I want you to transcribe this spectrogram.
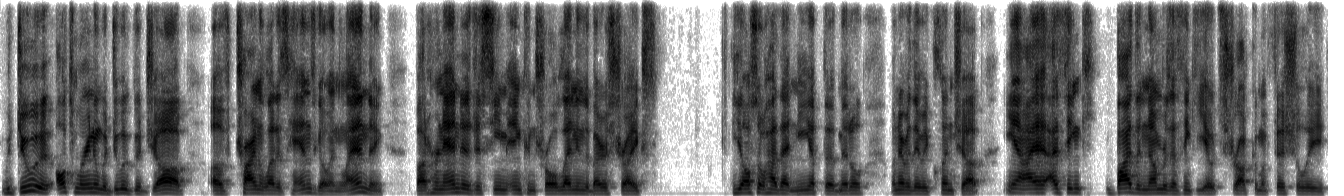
would do it. Altamirano would do a good job of trying to let his hands go and landing. But Hernandez just seemed in control, landing the better strikes. He also had that knee up the middle whenever they would clinch up. Yeah, I, I think by the numbers, I think he outstruck him officially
